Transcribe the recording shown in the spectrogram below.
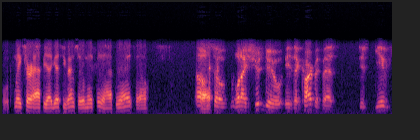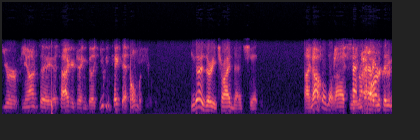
well, makes her happy. I guess eventually it'll make me happy, right? So Oh, so what I should do is at Carpet Fest, just give your fiance a tiger jag and be like, you can take that home with you. you guys already tried that shit. I know. I tried that last year. You tried with harder.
